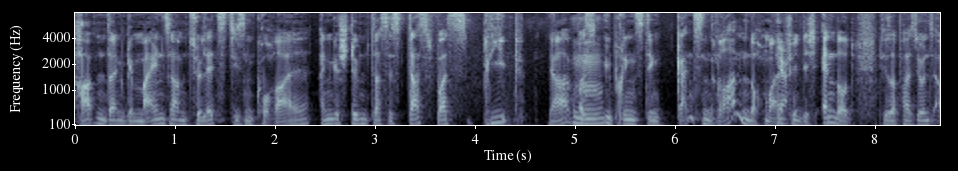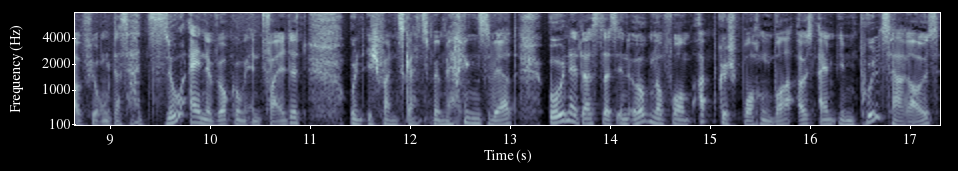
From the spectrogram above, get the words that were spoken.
haben dann gemeinsam zuletzt diesen Choral angestimmt. Das ist das, was blieb ja, was mhm. übrigens den ganzen Rahmen nochmal, ja. finde ich, ändert, dieser Passionsaufführung. Das hat so eine Wirkung entfaltet und ich fand es ganz bemerkenswert, ohne dass das in irgendeiner Form abgesprochen war, aus einem Impuls heraus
